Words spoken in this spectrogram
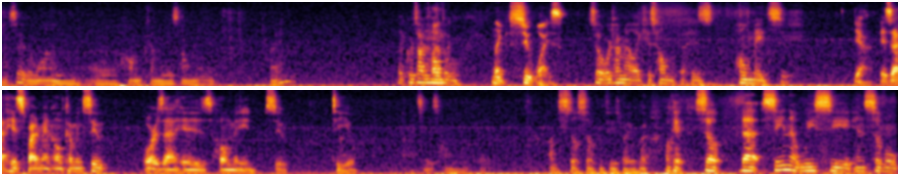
I'd say the one in uh, Homecoming is homemade, right? Like we're talking about the. Like suit wise. So we're talking about like his home, uh, his homemade suit. Yeah. Is that his Spider-Man homecoming suit, or is that his homemade suit? To you. I'd say his homemade. I'm still so confused by your question. Okay, so that scene that we see in Civil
